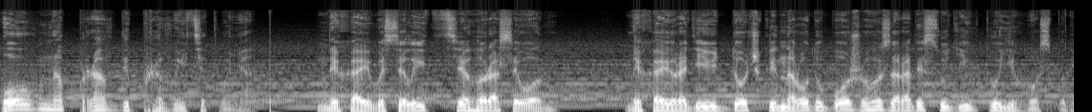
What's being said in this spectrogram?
повна правди правиця Твоя. Нехай веселиться гора Сион, нехай радіють дочки народу Божого заради судів Твоїх, Господи.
